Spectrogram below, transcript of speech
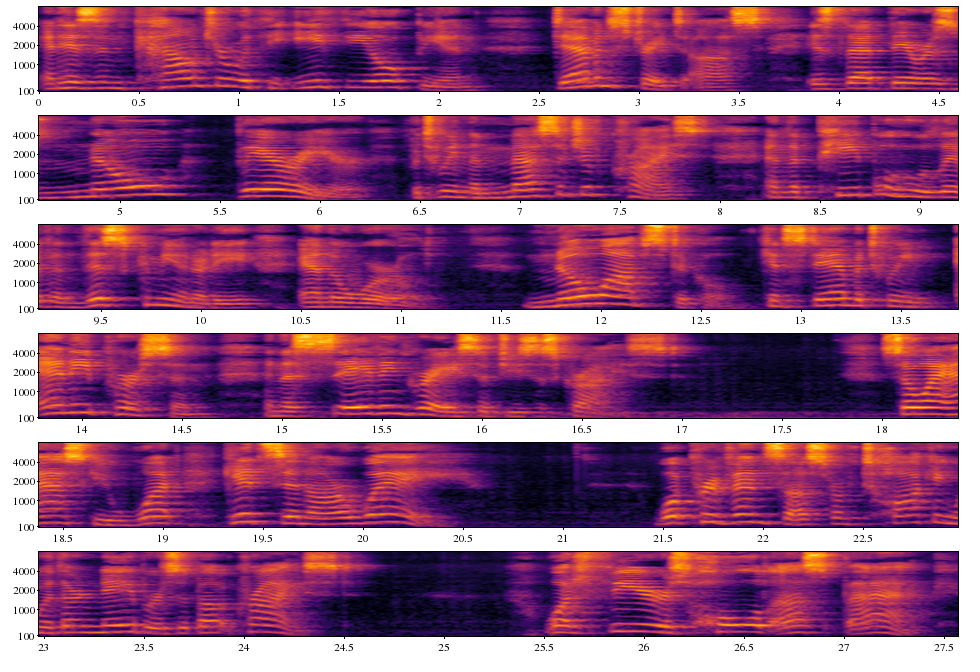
and his encounter with the Ethiopian demonstrate to us is that there is no barrier between the message of Christ and the people who live in this community and the world. No obstacle can stand between any person and the saving grace of Jesus Christ. So I ask you, what gets in our way? What prevents us from talking with our neighbors about Christ? What fears hold us back?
